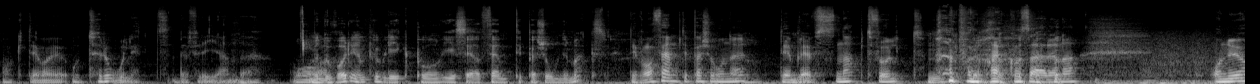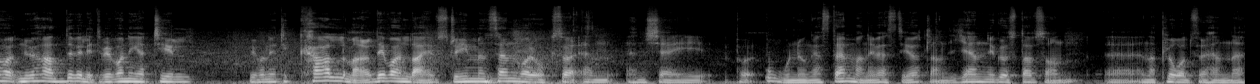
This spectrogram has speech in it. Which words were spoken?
Och det var ju otroligt befriande. Och Men då var det en publik på, gissar jag, 50 personer max? Det var 50 personer. Det blev snabbt fullt mm. på de här konserterna. Och nu, nu hade vi lite, vi var ner till vi var ner till Kalmar och det var en livestream. Men sen var det också en, en tjej på Onungastämman i Västergötland. Jenny Gustafsson. Eh, en applåd för henne.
